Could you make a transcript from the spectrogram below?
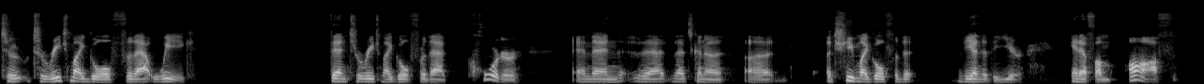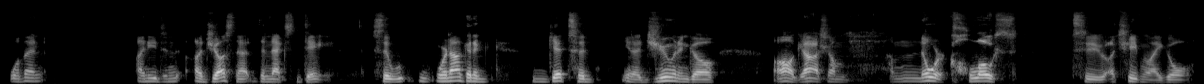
to, to reach my goal for that week, then to reach my goal for that quarter. And then that, that's going to uh, achieve my goal for the, the end of the year. And if I'm off, well, then I need to adjust that the next day. So we're not going to get to, you know, June and go, oh gosh, I'm, I'm nowhere close to achieving my goal.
